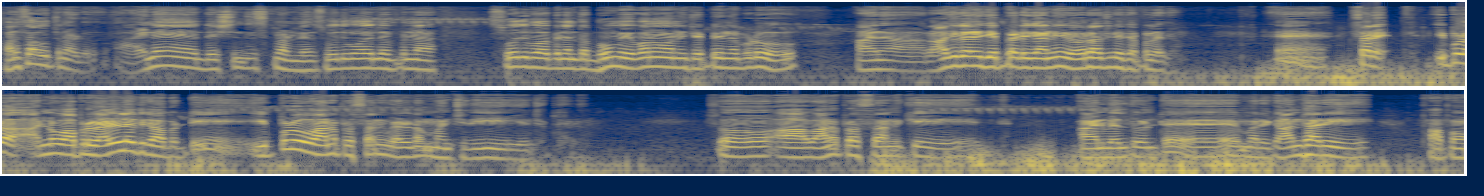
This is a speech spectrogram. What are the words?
కొనసాగుతున్నాడు. ఆయనే డెసిషన్ తీసుకున్నాడు. నేను సూది మోపిన సూది మోపినంత భూమి ఇవ్వను అని చెప్పినప్పుడు ఆయన రాజుగానే చెప్పాడు కానీ యువరాజుగా చెప్పలేదు. సరే ఇప్పుడు నువ్వు అప్పుడు వెళ్ళలేదు కాబట్టి ఇప్పుడు వానప్రస్థానికి వెళ్ళడం మంచిది అని చెప్తాడు. సో ఆ వానప్రస్థానికి ఆయన వెళ్తుంటే మరి గాంధారి పాపం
